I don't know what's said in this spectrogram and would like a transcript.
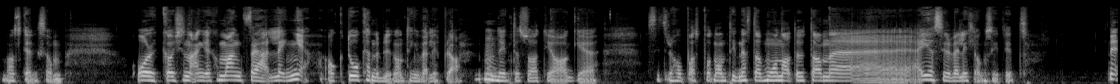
man ska liksom orka och känna engagemang för det här länge och då kan det bli någonting väldigt bra. Men mm. det är inte så att jag eh, sitter och hoppas på någonting nästa månad utan eh, jag ser det väldigt långsiktigt. Men,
